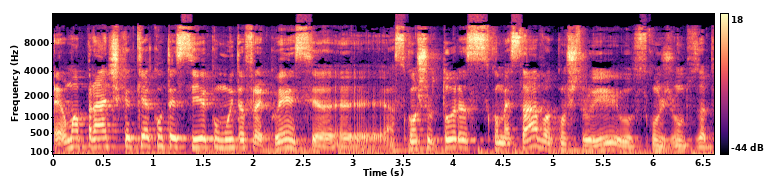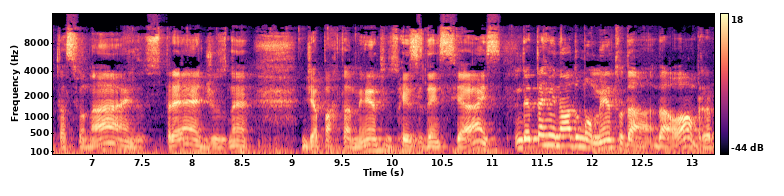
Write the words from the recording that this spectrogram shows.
é uma prática que acontecia com muita frequência. É, as construtoras começavam a construir os conjuntos habitacionais, os prédios, né? De apartamentos residenciais. Em determinado momento da, da obra,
